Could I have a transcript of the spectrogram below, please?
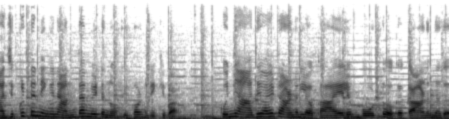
അജിക്കുട്ടൻ ഇങ്ങനെ അന്തം വീട്ട് നോക്കിക്കൊണ്ടിരിക്കുക കുഞ്ഞ് ആദ്യമായിട്ടാണല്ലോ കായലും ബോട്ടും ഒക്കെ കാണുന്നത്.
